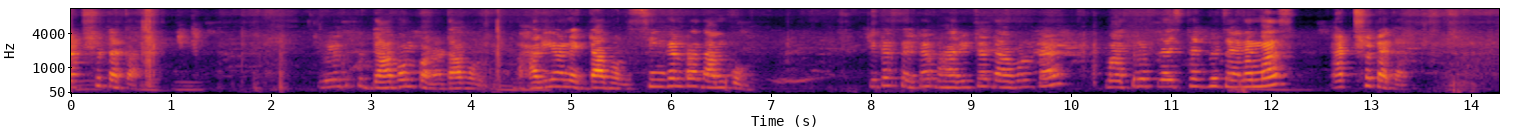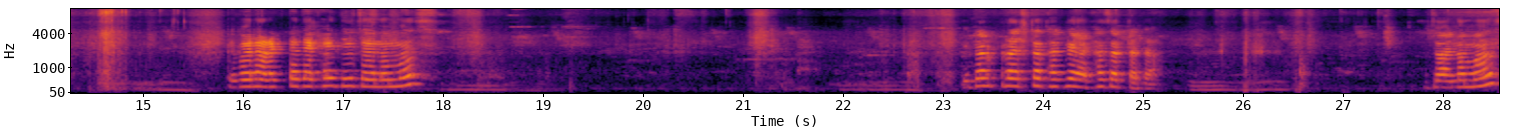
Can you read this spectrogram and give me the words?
আটশো টাকা। কিন্তু ডাবল করা ডাবল ভারী অনেক ডাবল সিঙ্গেলটা দাম কম। ঠিক আছে, এটা ভারীটা ডাবলটা মাত্র প্রাইস থাকবে জানামাজ আটশো টাকা। এবার আরেকটা দেখাই দিই জানামাজ এটার প্রাইসটা থাকবে এক হাজার টাকা। জায়নামাজ,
